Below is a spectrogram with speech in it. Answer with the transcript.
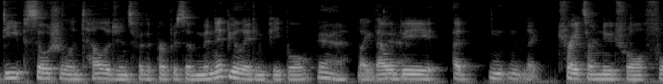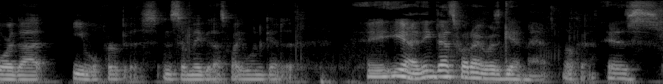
deep social intelligence for the purpose of manipulating people, Yeah. like that would Yeah. be a like traits are neutral for that evil purpose. And so maybe that's why you wouldn't get it. Yeah, I think that's what I was getting at. Okay. is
